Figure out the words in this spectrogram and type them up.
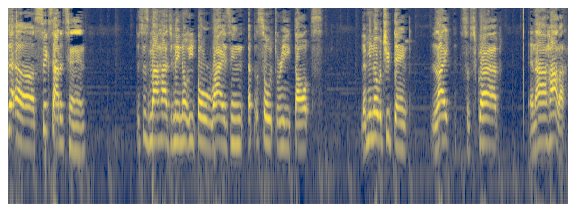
Uh, six out of ten. This is my Hajime no Ippo Rising episode three thoughts. Let me know what you think. Like, subscribe, and I'll holla.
